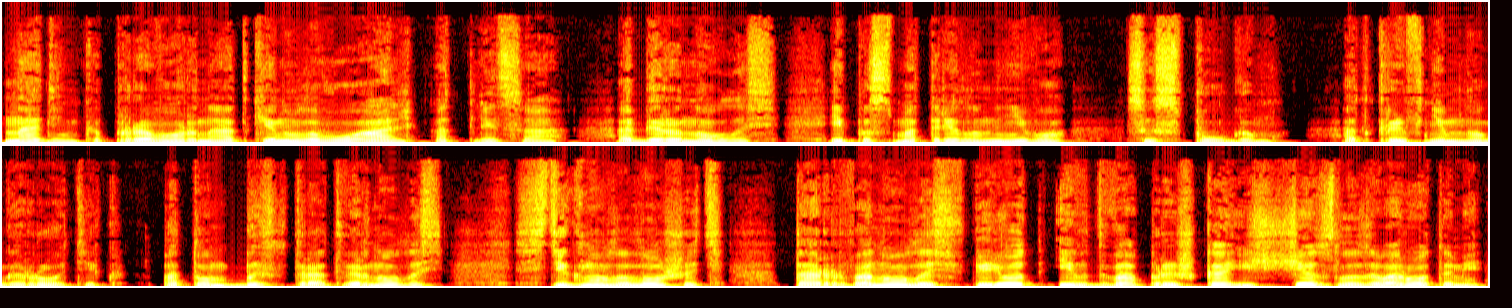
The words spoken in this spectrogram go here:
Наденька проворно откинула вуаль от лица, обернулась и посмотрела на него с испугом, открыв немного ротик. Потом быстро отвернулась, стегнула лошадь, та рванулась вперед и в два прыжка исчезла за воротами.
